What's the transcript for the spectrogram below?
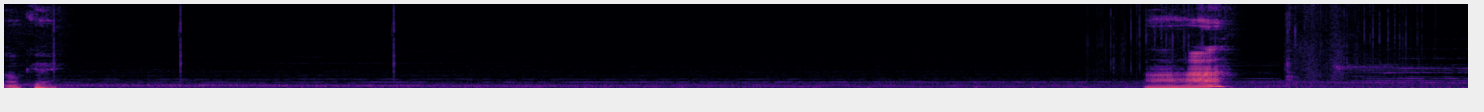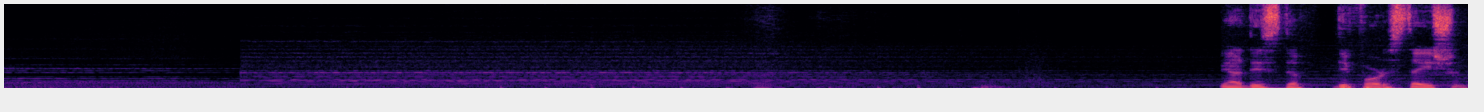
Okay. Ah. Yeah, this is the deforestation.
